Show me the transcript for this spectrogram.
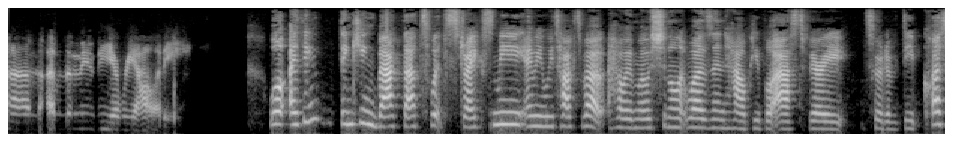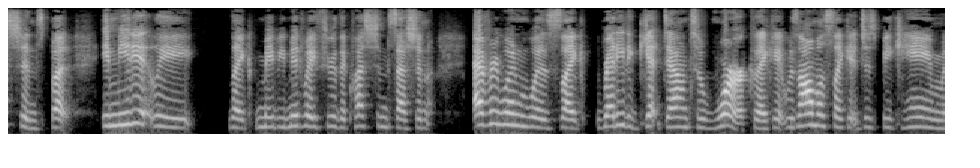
um, of the movie a reality. Well, I think thinking back, that's what strikes me. I mean, we talked about how emotional it was and how people asked very sort of deep questions, but immediately, like maybe midway through the question session, everyone was like ready to get down to work. Like it was almost like it just became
